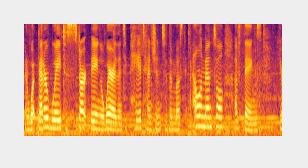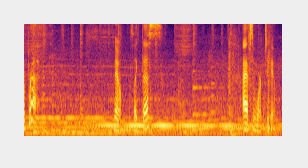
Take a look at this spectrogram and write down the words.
And what better way to start being aware than to pay attention to the most elemental of things your breath? No, it's like this. I have some work to do.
